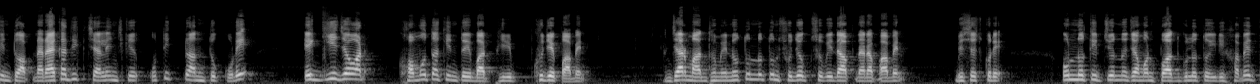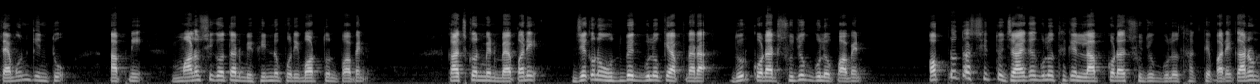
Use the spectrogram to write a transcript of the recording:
কিন্তু আপনারা একাধিক চ্যালেঞ্জকে অতিক্রান্ত করে এগিয়ে যাওয়ার ক্ষমতা কিন্তু এবার ফিরে খুঁজে পাবেন, যার মাধ্যমে নতুন নতুন সুযোগ সুবিধা আপনারা পাবেন। বিশেষ করে উন্নতির জন্য যেমন পথগুলো তৈরি হবে, তেমন কিন্তু আপনি মানসিকতার বিভিন্ন পরিবর্তন পাবেন। কাজকর্মের ব্যাপারে যে কোনো উদ্বেগগুলোকে আপনারা দূর করার সুযোগগুলো পাবেন। অপ্রত্যাশিত জায়গাগুলো থেকে লাভ করার সুযোগগুলো থাকতে পারে, কারণ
